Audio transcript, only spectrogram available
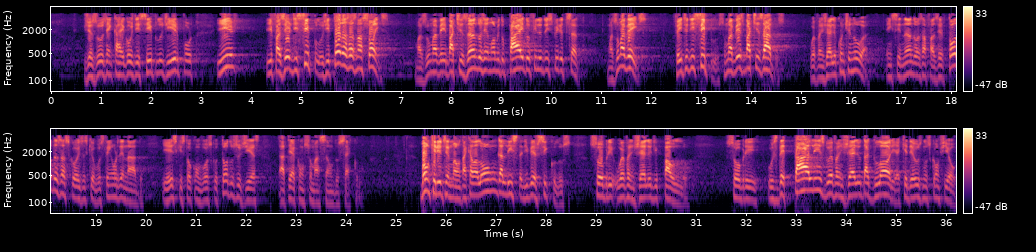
Jesus encarregou os discípulos de ir por ir e fazer discípulos de todas as nações, mas uma vez batizando-os em nome do Pai, do Filho e do Espírito Santo. Mas uma vez feito discípulos, uma vez batizados, o evangelho continua, ensinando-os a fazer todas as coisas que eu vos tenho ordenado, e eis que estou convosco todos os dias até a consumação do século. Bom, queridos irmãos, naquela longa lista de versículos sobre o Evangelho de Paulo, sobre os detalhes do Evangelho da glória que Deus nos confiou.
